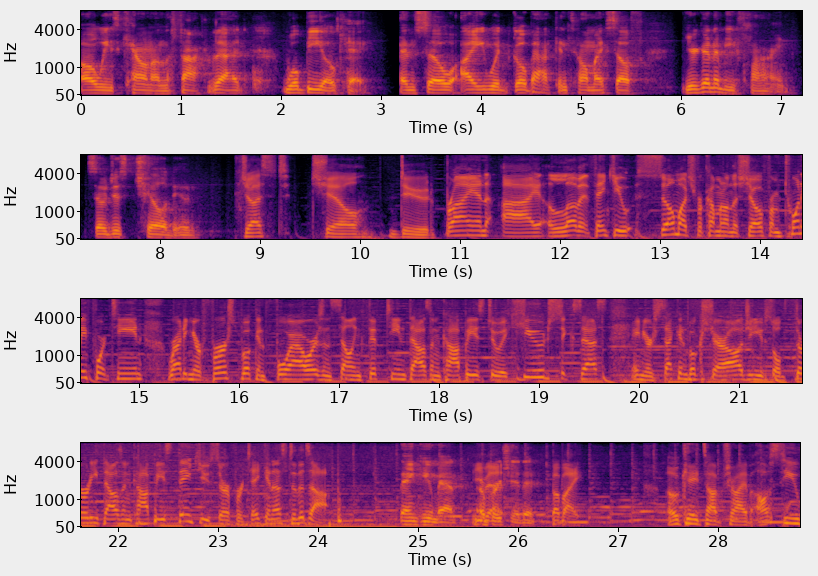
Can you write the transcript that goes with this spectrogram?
always count on the fact that we'll be okay. And so I would go back and tell myself, "You're going to be fine. So just chill, dude." Just chill, dude. Brian, I love it. Thank you so much for coming on the show. From 2014, writing your first book in four hours and selling 15,000 copies to a huge success in your second book, Shareology. You've sold 30,000 copies. Thank you, sir, for taking us to the top. Thank you, man. You I bet. appreciate it. Bye bye. Okay, Top Tribe, I'll see you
